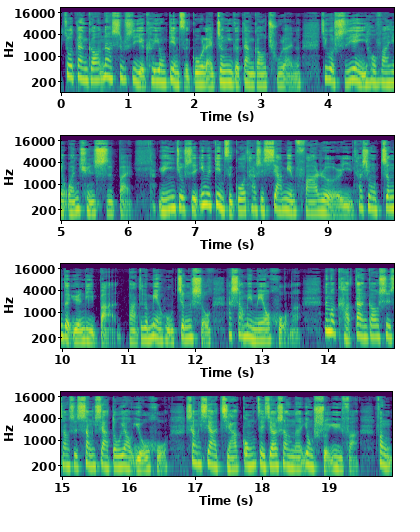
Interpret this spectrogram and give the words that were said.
做蛋糕，那是不是也可以用电子锅来蒸一个蛋糕出来呢？结果实验以后发现完全失败，原因就是因为电子锅它是下面发热而已，它是用蒸的原理把把这个面糊蒸熟，它上面没有火嘛。那么烤蛋糕事实上是上下都要有火，上下夹攻，再加上呢用水浴法放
